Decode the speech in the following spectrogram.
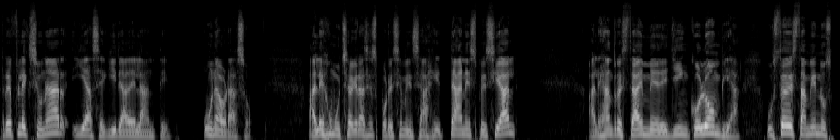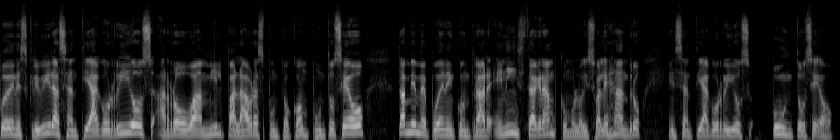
reflexionar y a seguir adelante. Un abrazo. Alejo, muchas gracias por ese mensaje tan especial. Alejandro está en Medellín, Colombia. Ustedes también nos pueden escribir a Santiago Ríos milpalabras.com.co. También me pueden encontrar en Instagram, como lo hizo Alejandro, en santiagoríos.co.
